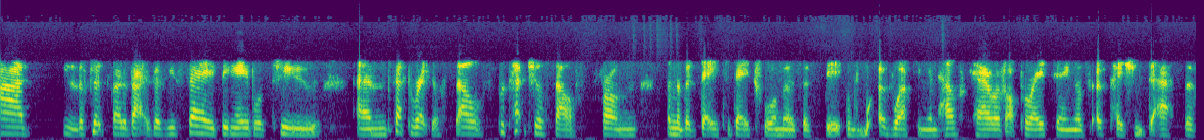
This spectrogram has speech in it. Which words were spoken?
bad. You know, the flip side of that is, as you say, being able to um, separate yourself, protect yourself from some of the day-to-day traumas of, the, of working in healthcare, of operating, of, of patient death, of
